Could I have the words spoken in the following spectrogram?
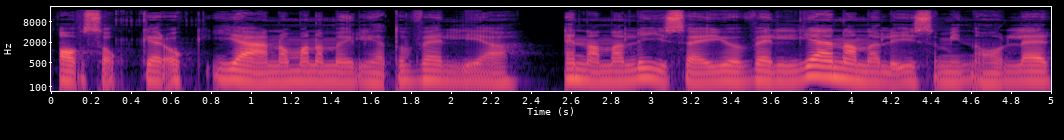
av socker och gärna om man har möjlighet att välja en analys är ju att välja en analys som innehåller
